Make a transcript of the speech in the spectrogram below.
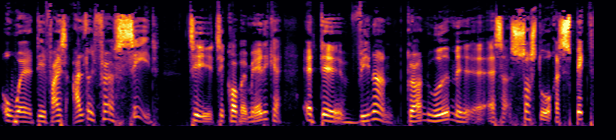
og øh, det er faktisk aldrig før set til, til Copa America, at øh, vinderen gør noget med øh, altså, så stor respekt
